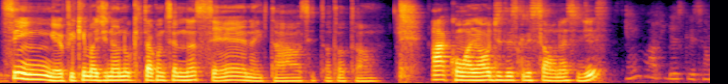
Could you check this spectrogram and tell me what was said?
Sim, eu fico imaginando o que tá acontecendo na cena e tal, assim, tal, tal, tal. Ah, com a audiodescrição, né? Você diz? Sim, audiodescrição.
